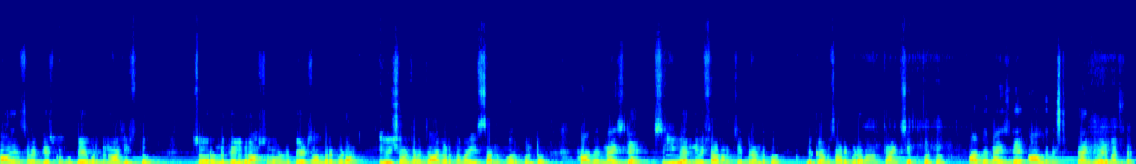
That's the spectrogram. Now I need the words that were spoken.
కాలేజీని సెలెక్ట్ చేసుకుని ఉపయోగపడుతుందని ఆశిస్తూ సో రెండు తెలుగు రాష్ట్రాల్లో ఉన్న పేరెంట్స్ అందరూ కూడా ఈ విషయంలో చాలా జాగ్రత్త వహిస్తారని కోరుకుంటూ హ్యావ్ ఎ నైస్ డే ఇవన్నీ విషయాలు మనకు చెప్పినందుకు విక్రమ్ సార్కి కూడా మనం థ్యాంక్స్ చెప్పుకుంటూ have a nice day all the best thank you very much sir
